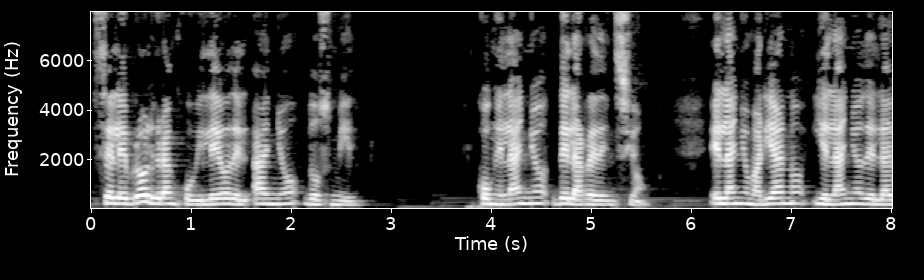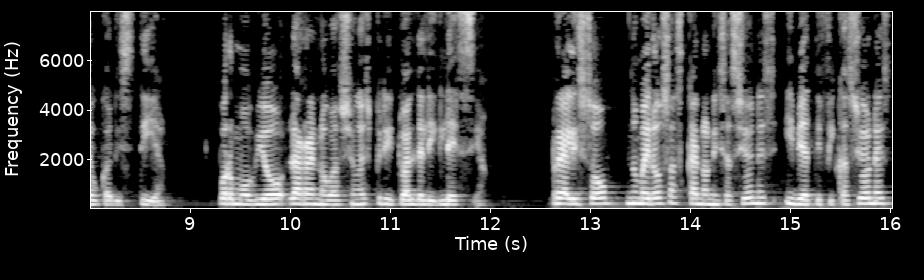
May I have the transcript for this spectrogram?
celebró el gran jubileo del año 2000, con el año de la redención, el año mariano y el año de la Eucaristía. Promovió la renovación espiritual de la Iglesia. Realizó numerosas canonizaciones y beatificaciones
